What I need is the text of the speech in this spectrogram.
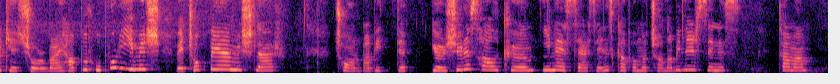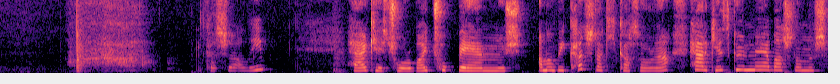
Herkes çorbayı hapur hupur yemiş ve çok beğenmişler. Çorba bitti. Görüşürüz halkım. Yine isterseniz kapımı çalabilirsiniz. Tamam. Kaşığı alayım. Herkes çorbayı çok beğenmiş. Ama birkaç dakika sonra herkes gülmeye başlamış.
